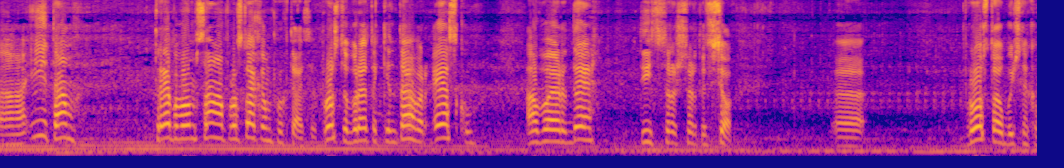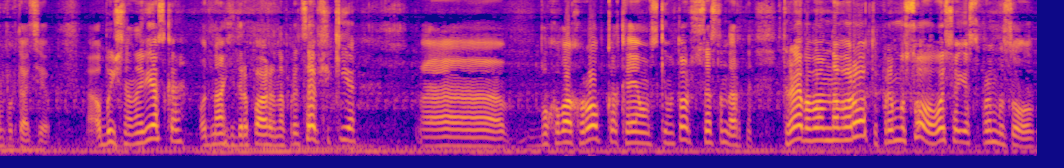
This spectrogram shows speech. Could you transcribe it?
А, і там треба вам сама проста комплектація. Просто берете кентавр S-ку або РД 244, все. Просто обична комплектація. Обична навіска, одна гідропара на прицепчик є. Е, бокова коробка, КМовський мотор, все стандартне. Треба вам навороти, примусово, ось є примусово.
